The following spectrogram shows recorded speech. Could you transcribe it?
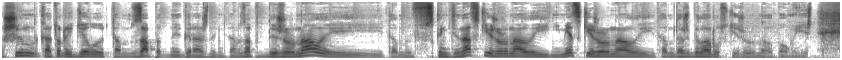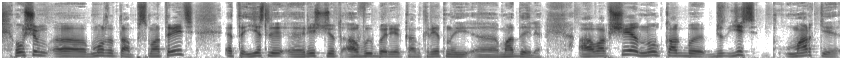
шин, которые делают там западные граждане, там западные журналы, и там скандинавские журналы, и немецкие журналы, и там даже белорусские журналы, по-моему, есть. В общем, э, можно там посмотреть. Это если речь идет о выборе конкретной модели. А вообще, ну, как бы, есть марки,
